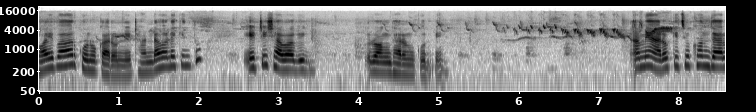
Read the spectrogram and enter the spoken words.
ভয় পাওয়ার কোনো কারণ নেই। ঠান্ডা হলে কিন্তু এটি স্বাভাবিক রং ধারণ করবে। আমি আরও কিছুক্ষণ জাল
